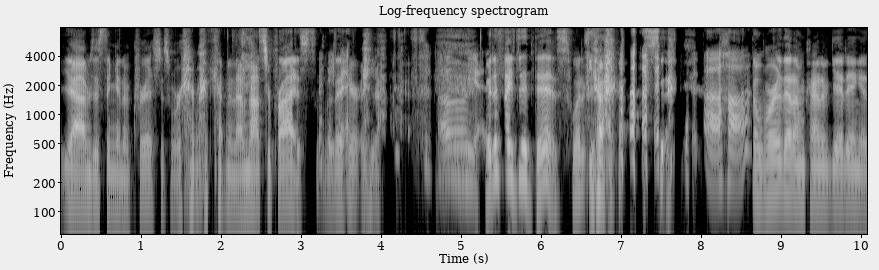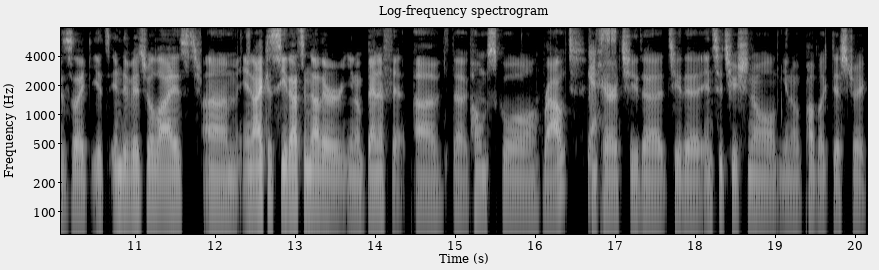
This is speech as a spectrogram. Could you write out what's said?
Yeah, I'm just thinking of Chris just working with him, and I'm not surprised with the hair. Yeah. Oh, yeah. What if I did this? What? Yeah. Uh-huh. the word that I'm kind of getting is like it's individualized, um, and I can see that's another you know benefit of the homeschool route Yes. compared to the to the institutional you know public district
